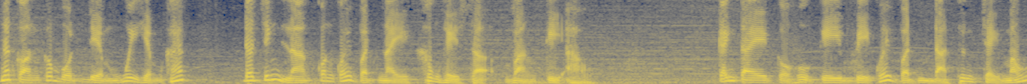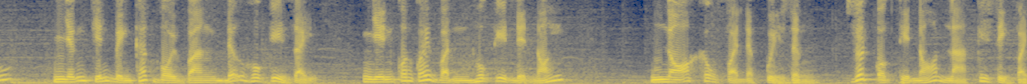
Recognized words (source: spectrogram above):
Nó còn có một điểm nguy hiểm khác, Đó chính là con quái vật này không hề sợ vàng kỳ ảo. Cánh tay của Hoki bị quái vật đả thương chảy máu. Những chiến binh khác vội vàng đỡ Hoki dậy. Nhìn con quái vật Hoki để nói, Nó không phải là quỷ rừng. Rốt cuộc thì nó là cái gì vậy?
